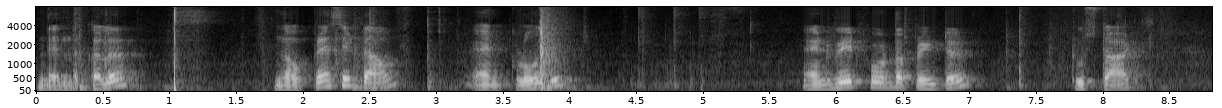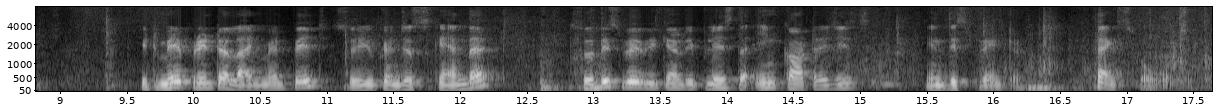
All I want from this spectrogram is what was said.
Then the color. Now press it down and close it. And wait for the printer to start. It may print alignment page so you can just scan that. So this way we can replace the ink cartridges in this printer. Thanks for watching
